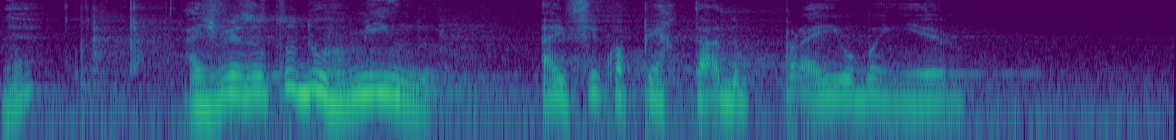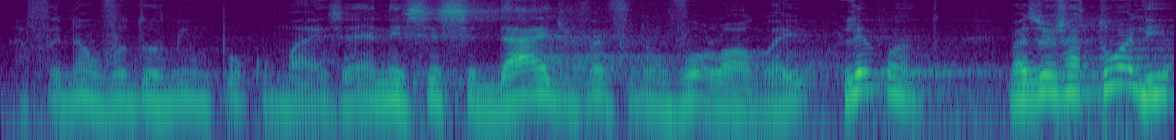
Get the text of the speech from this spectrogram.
Né? Às vezes eu estou dormindo, aí fico apertado para ir ao banheiro. Eu falei, não, vou dormir um pouco mais. Aí a necessidade, vai, falei, não, vou logo. Aí levanto. Mas eu já estou ali.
